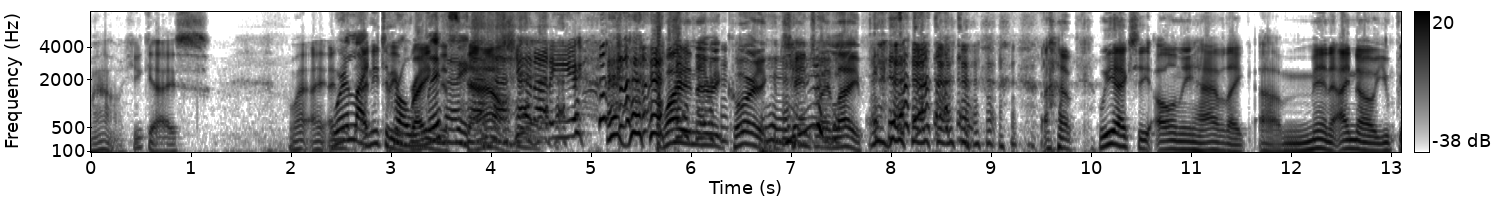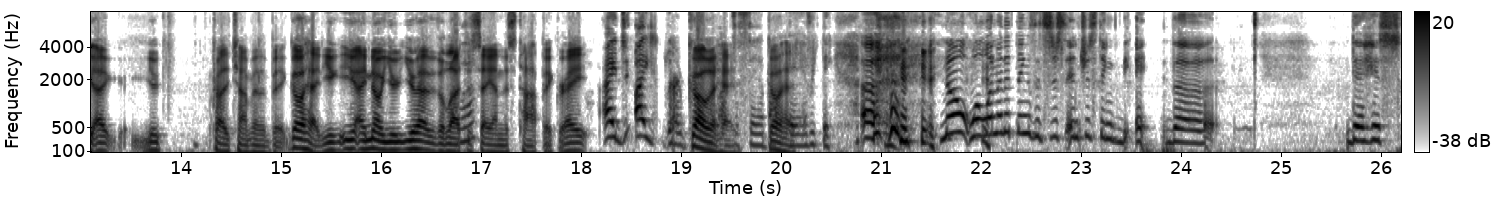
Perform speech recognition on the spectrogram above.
Wow. You guys. Why, I, I We're need, I like need to be writing this prolific. down. Get out of here. Why didn't I record? It could change my life. Uh, we actually only have like a minute. I know you. I, you're probably chomping at the bit. Go ahead. You, you, I know you. You have a lot to say on this topic, right? I, d- I, I Go have a lot ahead. To say Go ahead. everything. Uh, no, well, one of the things that's just interesting, the- eh, the the his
